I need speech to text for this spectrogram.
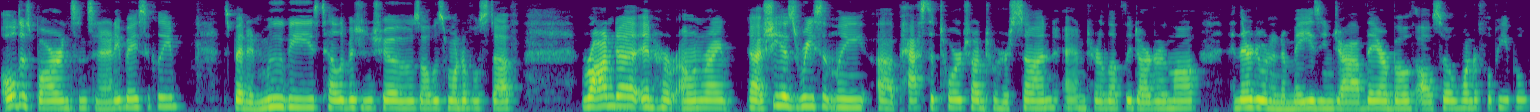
oldest bar in Cincinnati, basically. It's been in movies, television shows, all this wonderful stuff. Rhonda, in her own right, uh, she has recently uh, passed the torch on to her son and her lovely daughter in law, and they're doing an amazing job. They are both also wonderful people.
